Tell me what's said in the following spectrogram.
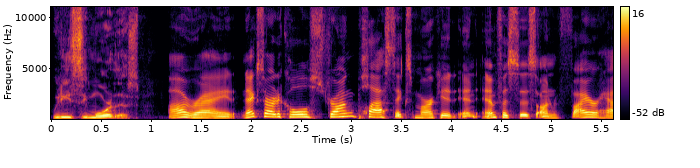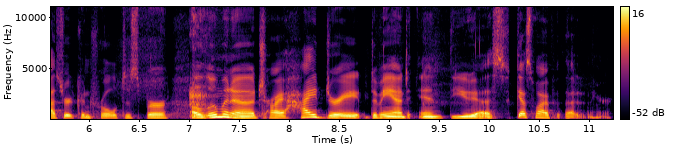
We need to see more of this. All right. Next article Strong plastics market and emphasis on fire hazard control to spur alumina trihydrate demand in the U.S. Guess why I put that in here?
